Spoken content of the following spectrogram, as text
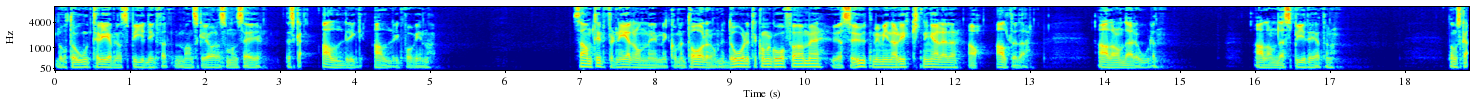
låta otrevlig och spydig för att man ska göra som man säger. Det ska aldrig, aldrig få vinna. Samtidigt förnedrar hon mig med kommentarer om hur dåligt det kommer gå för mig, hur jag ser ut med mina ryckningar eller ja, allt det där. Alla de där orden. Alla de där spydigheterna. De ska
